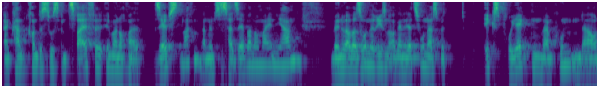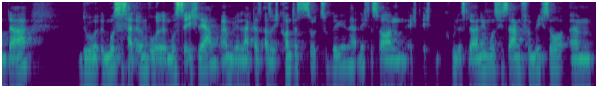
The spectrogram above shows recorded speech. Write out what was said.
dann kann, konntest du es im Zweifel immer noch mal selbst machen, dann nimmst du es halt selber noch mal in die Hand. Wenn du aber so eine riesen Organisation hast mit x Projekten beim Kunden da und da, du musstest halt irgendwo, musste ich lernen. Ne? Mir lag das, also ich konnte es zu, zu Beginn halt nicht. Das war ein echt, echt ein cooles Learning, muss ich sagen, für mich so. Ähm,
